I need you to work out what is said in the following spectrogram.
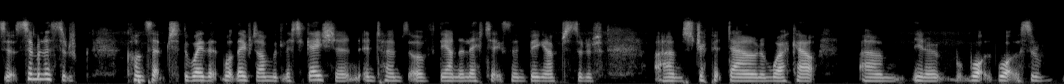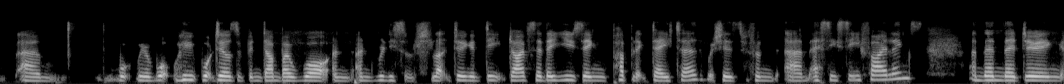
similar sort of concept to the way that what they've done with litigation in terms of the analytics and being able to sort of um, strip it down and work out um, you know what what sort of um, what, what, who, what deals have been done by what and, and really sort of like doing a deep dive. So they're using public data, which is from um, SEC filings, and then they're doing,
